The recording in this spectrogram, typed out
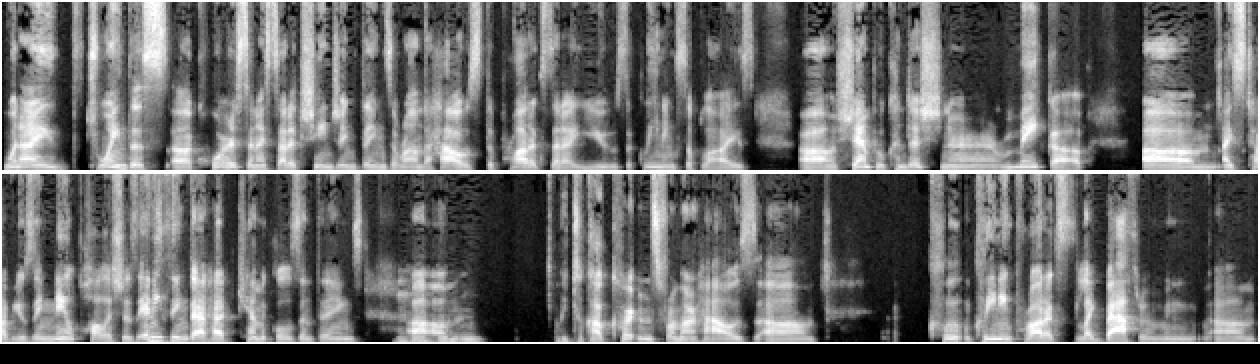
when I joined this uh, course and I started changing things around the house, the products that I use, the cleaning supplies, uh, shampoo, conditioner, makeup, um, I stopped using nail polishes, anything that had chemicals and things. Mm-hmm. Um, we took out curtains from our house. Um, cl- cleaning products like bathroom and, um,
